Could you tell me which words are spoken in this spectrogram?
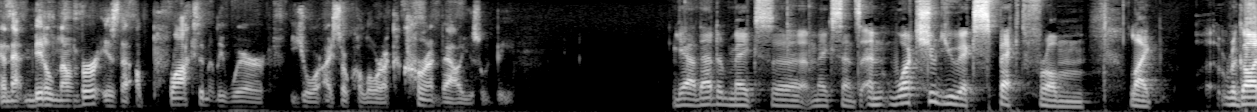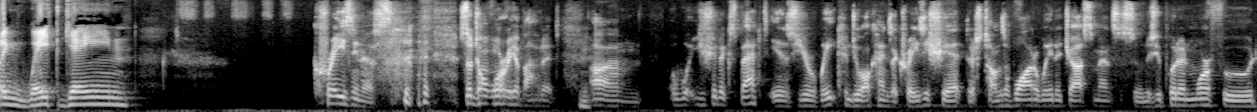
and that middle number is that approximately where your isocaloric current values would be. Yeah, that makes uh, makes sense. And what should you expect from like regarding weight gain? Craziness. so don't worry about it. Hmm. Um, what you should expect is your weight can do all kinds of crazy shit. There's tons of water weight adjustments as soon as you put in more food.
